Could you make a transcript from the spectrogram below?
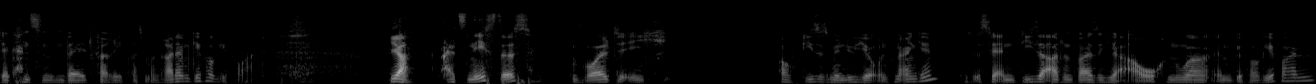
der ganzen Welt verrät, was man gerade im GVG vorhat. Ja, als nächstes wollte ich auf dieses Menü hier unten eingehen. Das ist ja in dieser Art und Weise hier auch nur im GVG vorhanden.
